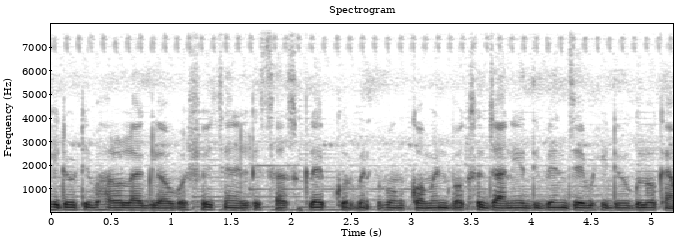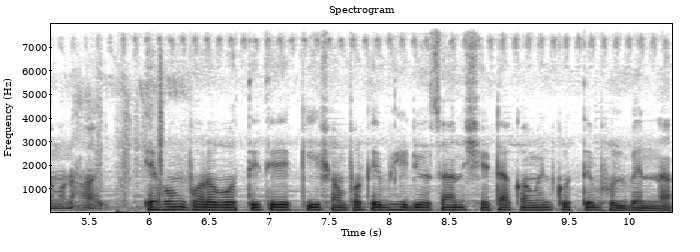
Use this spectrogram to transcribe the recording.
ভিডিওটি ভালো লাগলে অবশ্যই চ্যানেলটি সাবস্ক্রাইব করবেন এবং কমেন্ট বক্সে জানিয়ে দিবেন যে ভিডিওগুলো কেমন হয়। এবং পরবর্তীতে কি সম্পর্কে ভিডিও চান সেটা কমেন্ট করতে ভুলবেন না।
